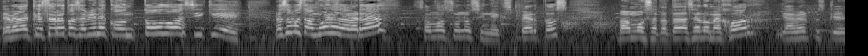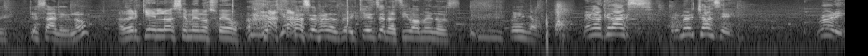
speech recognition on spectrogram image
de verdad que este reto se viene con todo, así que no somos tan buenos, la verdad. Somos unos inexpertos. Vamos a tratar de hacerlo mejor y a ver, pues, qué, qué sale, ¿no? A ver quién lo hace menos feo. ¿Quién hace menos? ¿Quién se lastima menos? Venga. Venga, cracks. Primer chance. Ready.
